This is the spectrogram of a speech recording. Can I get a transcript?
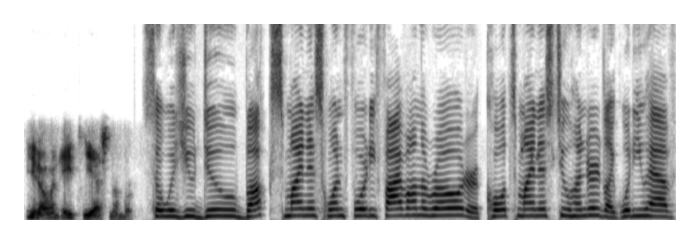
you know an ATS number. So would you do Bucks minus 145 on the road or Colts minus 200? Like what do you have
